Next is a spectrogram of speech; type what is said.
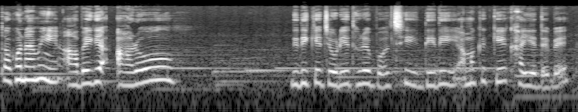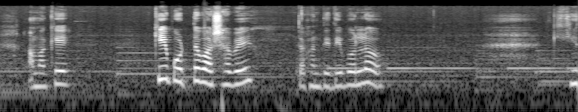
তখন আমি আবেগে আরও দিদিকে জড়িয়ে ধরে বলছি, দিদি, আমাকে কে খাইয়ে দেবে? আমাকে কে পড়তে বসাবে? তখন দিদি বলল, কি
